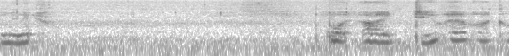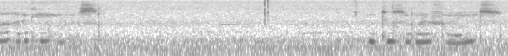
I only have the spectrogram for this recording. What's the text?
A minute. But I do have a lot of games. Do some my friends.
